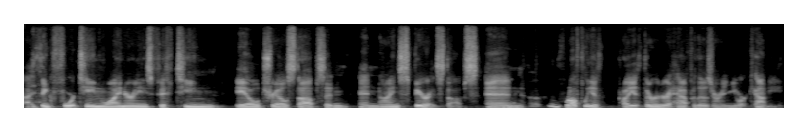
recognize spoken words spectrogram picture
I think, 14 wineries, 15 ale trail stops, and and nine spirit stops, and roughly a, probably a third or a half of those are in York County.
